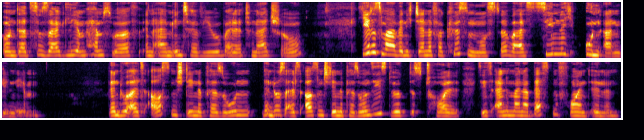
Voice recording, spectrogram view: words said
Und dazu sagt Liam Hemsworth in einem Interview bei der Tonight Show, jedes Mal, wenn ich Jennifer küssen musste, war es ziemlich unangenehm. Wenn du als außenstehende Person, wenn du es als außenstehende Person siehst, wirkt es toll. Sie ist eine meiner besten Freundinnen.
